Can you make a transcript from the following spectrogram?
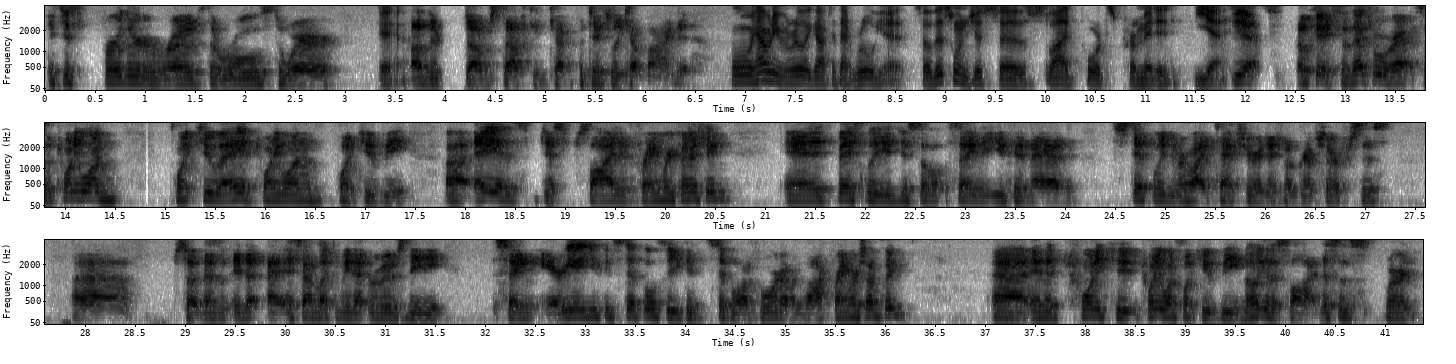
it just further erodes the rules to where Yeah. other dumb stuff can co- potentially come behind it. Well, we haven't even really got to that rule yet. So this one just says slide ports permitted. Yes. Yes. Okay, so that's where we're at. So 21.2A and 21.2B. Uh, A is just slide and frame refinishing, and it's basically just to say that you can add stippling to provide texture, additional grip surfaces. Uh, so it doesn't. It, uh, it sounds like to me that removes the same area you can stipple, so you could stipple on forward on a Glock frame or something. Uh, and then 22, 21.2b, milling of the slide. This is where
